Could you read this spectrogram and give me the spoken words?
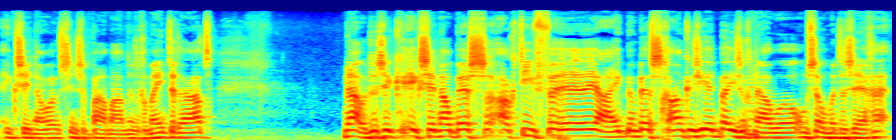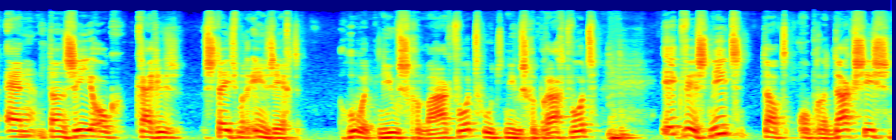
ik zit nou sinds een paar maanden in de gemeenteraad. Nou, dus ik, ik zit nou best actief, eh, ja, ik ben best geëngageerd bezig nou, eh, om zo maar te zeggen. En Ja. dan zie je ook, krijg je steeds meer inzicht hoe het nieuws gemaakt wordt, hoe het nieuws gebracht wordt. Ik wist niet dat op redacties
